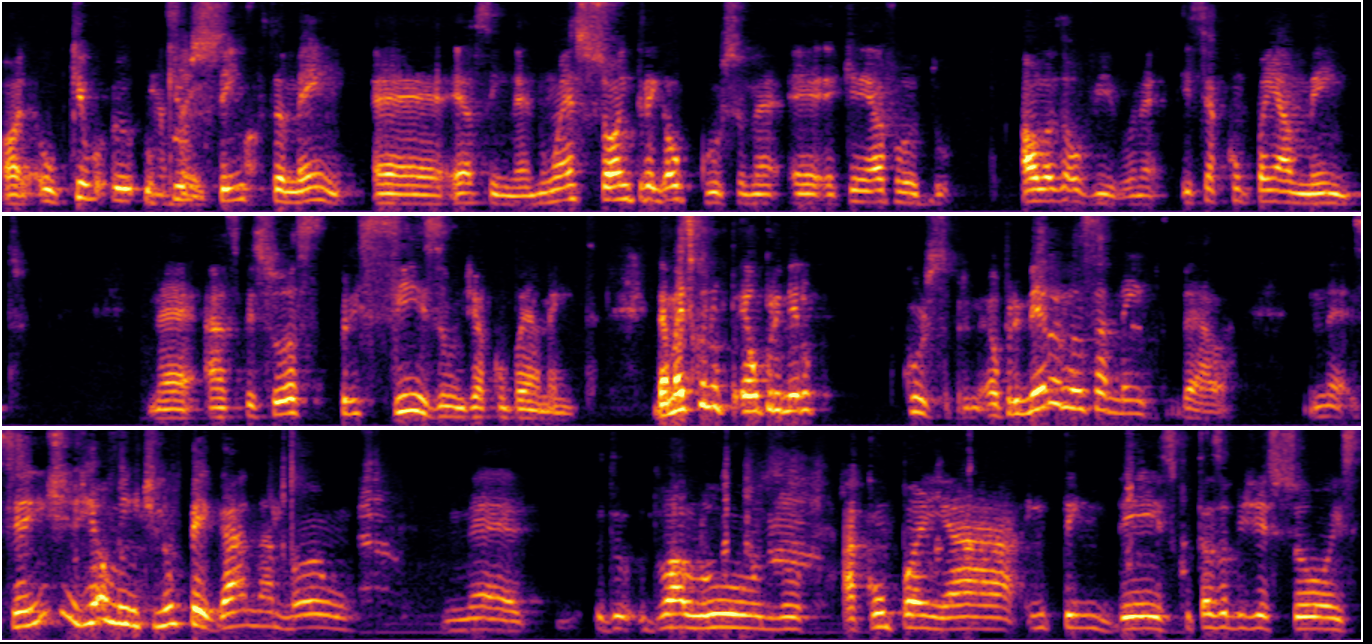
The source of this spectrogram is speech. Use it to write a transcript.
Olha, o que, eu, o que eu sinto também é, é, assim, né? Não é só entregar o curso, né? É, é que nem ela falou, do, aulas ao vivo, né? Esse acompanhamento, né? As pessoas precisam de acompanhamento. Ainda mais quando é o primeiro curso, é o primeiro lançamento dela. Né? Se a gente realmente não pegar na mão, né? Do, do, aluno, acompanhar, entender, escutar as objeções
